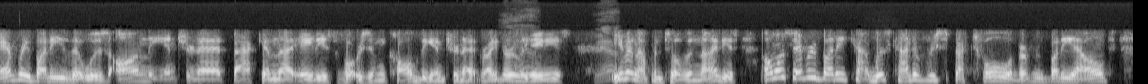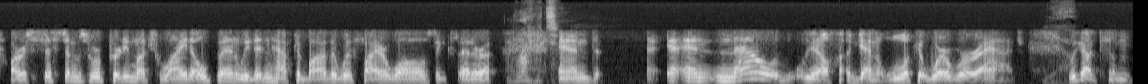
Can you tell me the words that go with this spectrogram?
everybody that was on the internet back in the 80s, before it was even called the internet, right? Early 80s, yeah. even up until the 90s, almost everybody was kind of respectful of everybody else. Our systems were pretty much wide open. We didn't have to bother with firewalls, et cetera. Right. And and now, you know, again, look at where we're at we got some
